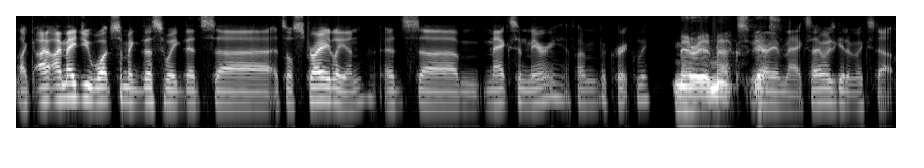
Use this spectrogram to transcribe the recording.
like I, I made you watch something this week that's uh it's Australian. It's um Max and Mary, if I remember correctly. Mary and Max. Mary yes. and Max. I always get it mixed up.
